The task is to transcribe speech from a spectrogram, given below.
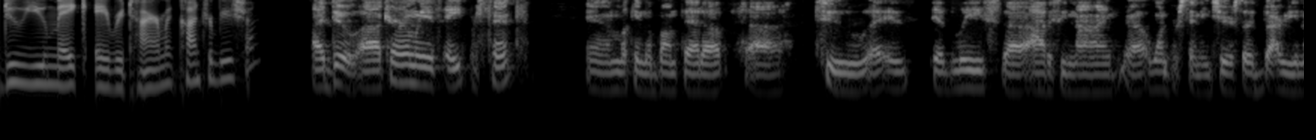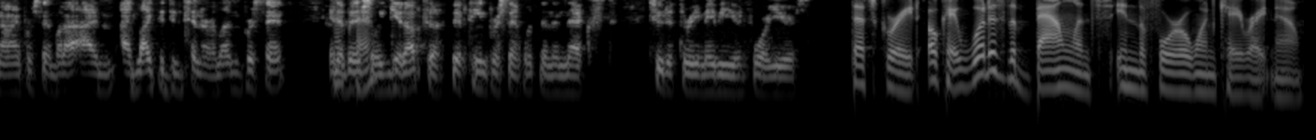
do you make a retirement contribution? I do. Uh, currently it's 8%, and I'm looking to bump that up uh, to uh, at least, uh, obviously, 9, 1% uh, each year. So it'd be 9%, but I, would like to do 10 or 11% and okay. eventually get up to 15% within the next two to three, maybe even four years. That's great. Okay. What is the balance in the 401k right now?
